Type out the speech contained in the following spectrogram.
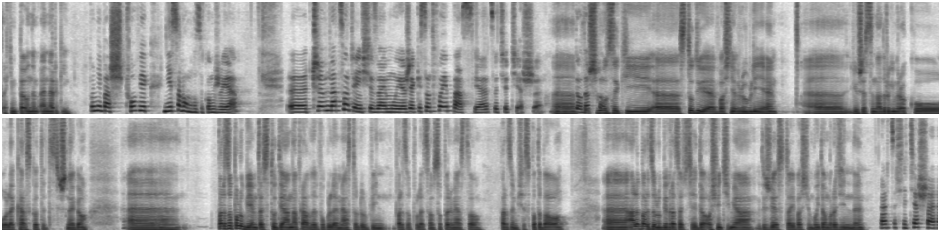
takim pełnym energii. ponieważ człowiek nie samą muzyką żyje. E, Czym na co dzień się zajmujesz? Jakie są twoje pasje? Co cię cieszy? E, Oprócz Dodatkowo. muzyki e, studiuję właśnie w Lublinie. E, już jestem na drugim roku lekarsko-dentystycznego. E, bardzo polubiłem te studia, naprawdę w ogóle miasto Lublin. Bardzo polecam, super miasto. Bardzo mi się spodobało. E, ale bardzo lubię wracać tutaj do Oświęcimia, gdyż jest tutaj właśnie mój dom rodzinny. Bardzo się cieszę,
